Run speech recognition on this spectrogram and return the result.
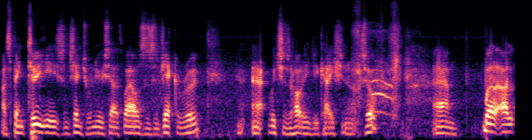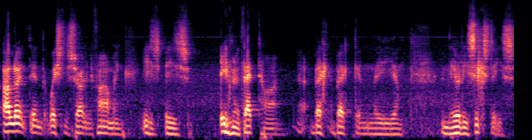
I spent two years in central New South Wales as a jackaroo, uh, which is a whole education in itself. Um, well, I, I learnt then that Western Australian farming is, is even at that time, uh, back back in the um, in the early 60s,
